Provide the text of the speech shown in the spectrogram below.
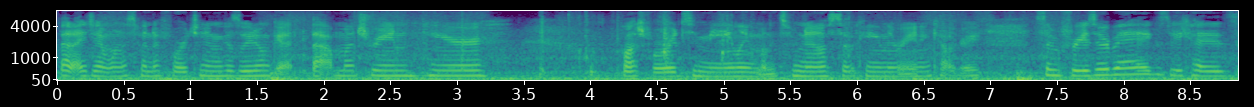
but I didn't want to spend a fortune because we don't get that much rain here flash forward to me like months from now soaking in the rain in Calgary. Some freezer bags because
